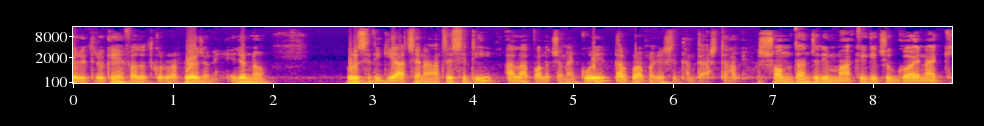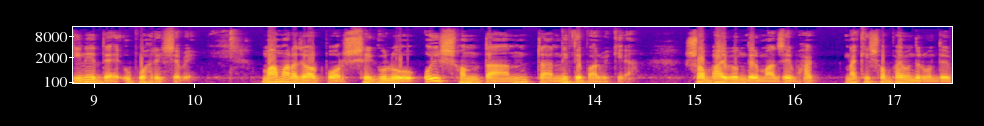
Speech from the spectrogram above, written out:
চরিত্রকে হেফাজত করবার প্রয়োজনে এজন্য পরিস্থিতি কি আছে না আছে সেটি আলাপ আলোচনা করে তারপর আপনাকে সিদ্ধান্তে আসতে হবে। সন্তান যদি মাকে কিছু গয়না কিনে দেয় উপহার হিসেবে, মা মারা যাওয়ার পর সেগুলো ওই সন্তানটা নিতে পারবে কিনা? সব ভাই বোনদের মাঝে ভাগ, নাকি সব ভাই বোনদের মধ্যে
